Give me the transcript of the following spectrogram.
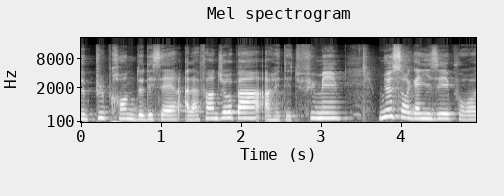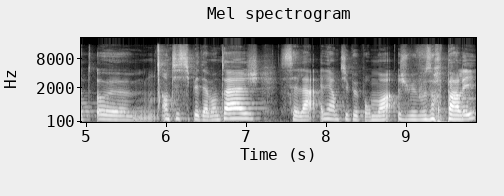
ne plus prendre de dessert à la fin du repas, arrêter de fumer, mieux s'organiser pour euh, anticiper davantage. Celle-là, elle est un petit peu pour moi, je vais vous en reparler.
